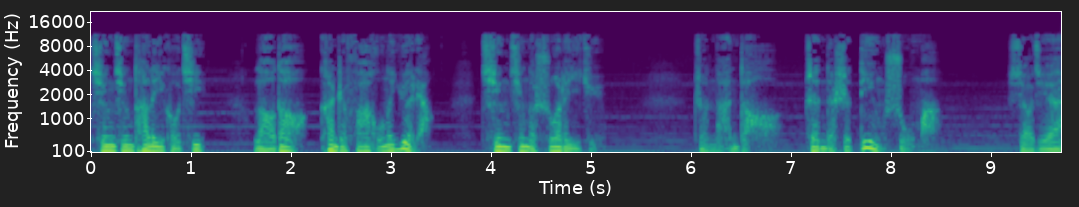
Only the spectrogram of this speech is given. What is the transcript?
轻轻叹了一口气。老道看着发红的月亮，轻轻的说了一句：“这难道真的是定数吗？”小杰，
